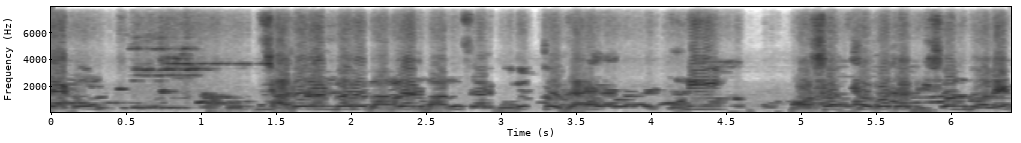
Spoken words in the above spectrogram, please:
এখন সাধারণভাবে বাংলার মানুষ আর গুরুত্ব দেয়। উনি অসত্য কথা ভীষণ বলেন,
